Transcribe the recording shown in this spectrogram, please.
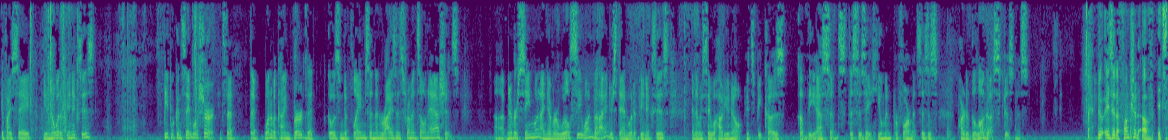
if I say, you know what a phoenix is? People can say, well, sure, it's that, that one of a kind bird that goes into flames and then rises from its own ashes. Uh, I've never seen one. I never will see one, but I understand what a phoenix is. And then we say, well, how do you know? It's because of the essence. This is a human performance. This is part of the logos business. Bill, is it a function of it's?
